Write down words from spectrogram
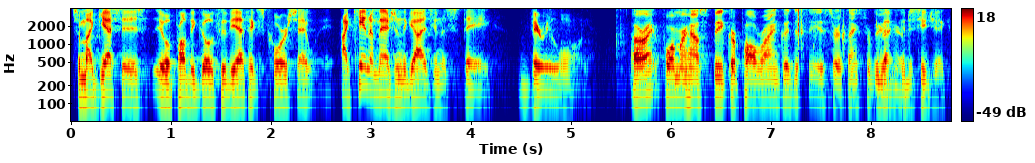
so my guess is it will probably go through the ethics course. I, I can't imagine the guy's going to stay very long. All right, former House Speaker Paul Ryan. Good to see you, sir. Thanks for being bet. here. Good to see you, Jake.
